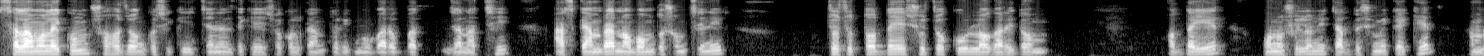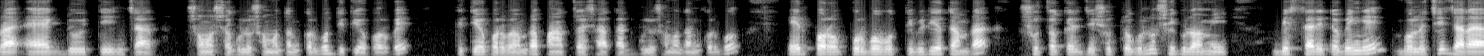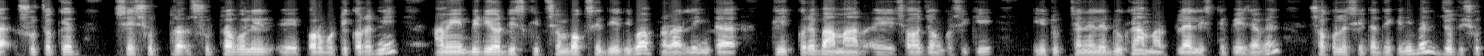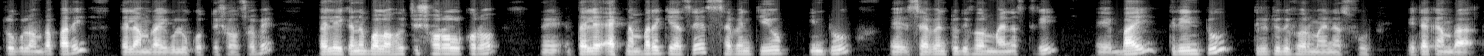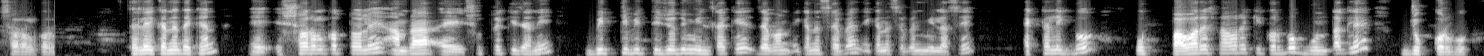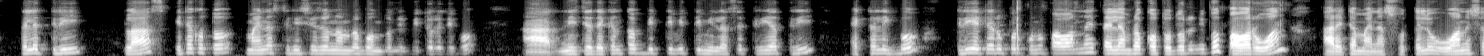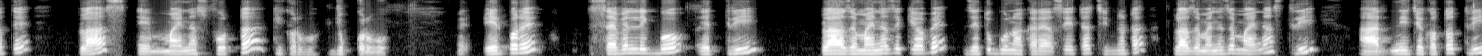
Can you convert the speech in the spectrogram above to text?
সালাম আলাইকুম। সহজ অঙ্ক শিখি চ্যানেল থেকে সকলকে আন্তরিক মোবারকবাদ জানাচ্ছি। আজকে আমরা নবম, দশম শ্রেণির চতুর্থ অধ্যায়ের সূচক ও লগারিদম অধ্যায়ের অনুশীলনী চার দশমিক একের আমরা এক, দুই, তিন, চার সমস্যাগুলো সমাধান করব দ্বিতীয় পর্বে। তৃতীয় পর্বে আমরা পাঁচ, ছয়, সাত আটগুলো সমাধান করব। এরপর পূর্ববর্তী ভিডিওতে আমরা সূচকের যে সূত্রগুলো সেগুলো আমি বিস্তারিত ভেঙে বলেছি যারা সূচকের সে সূত্র, সূত্রাবলীর পর্বটি করেননি, আমি ভিডিও ডিসক্রিপশন বক্সে দিয়ে দিব, আপনারা লিঙ্কটা ক্লিক করে বা আমার সহজ অঙ্ক শিখি ইউটিউব চ্যানেলে ঢুকে আমার প্লে লিস্টে পেয়ে যাবেন, সকলে সেটা দেখে নেবেন, যদি সূত্রগুলো আমরা পারি, তাহলে আমরা এগুলো করতে সহজ হবে। তাহলে এখানে বলা হয়েছে সরল করো তাহলে এক নাম্বারে কি আছে? Seven cube into seven to the four minus three by three into three to the power minus four এটাকে আমরা সরল করব। তাহলে এখানে দেখেন সরল করতে হলে আমরা এই সূত্রে কি জানি, বৃত্তি বৃত্তি যদি মিল থাকে, যেমন এখানে সেভেন এখানে সেভেন মিল আছে, একটা লিখব, ও পাওয়ারে পাওয়ারে কি করব, গুণ থাকলে যোগ করব। তাহলে থ্রি প্লাস এটা কত? মাইনাস থ্রি সেজন্য আমরা বন্ধনীর ভিতরে দিব। আর নিচে দেখেন তো, বৃত্তি বৃত্তি মিল আছে থ্রি আর থ্রি একটা লিখব থ্রি এটার উপর কোনো পাওয়ার নাই, তাইলে আমরা কত ধরে নিব? পাওয়ার ওয়ান আর এটা মাইনাস ফোর তাহলে ওয়ানের সাথে প্লাস মাইনাস ফোরটা কি করব? যোগ করব। এরপরে সেভেন লিখব থ্রি প্লাস মাইনাসে কি হবে? যেহেতু গুণ আকারে আছে, এটা চিহ্নটা প্লাস মাইনাসে মাইনাস থ্রি আর নিচে কত? থ্রি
